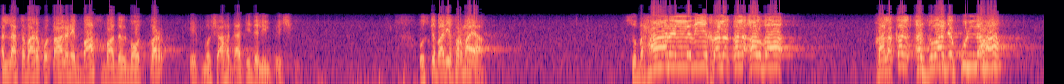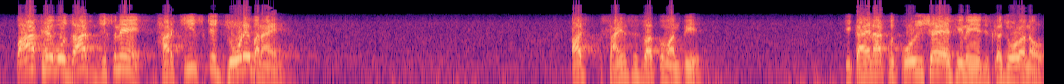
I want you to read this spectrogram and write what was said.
اللہ تبارک و تعالی نے باس بادل موت پر ایک مشاہداتی دلیل پیش کی۔ اس کے بعد یہ فرمایا سبحان الذي خلق الارض. خلق الازواج كلها پاک ہے وہ ذات جس نے ہر چیز کے جوڑے بنائے ہیں. آج سائنس اس بات کو مانتی ہے کہ کائنات میں کوئی شے ایسی نہیں ہے جس کا جوڑا نہ ہو.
